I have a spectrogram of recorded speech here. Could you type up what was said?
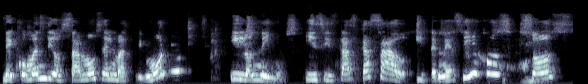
de cómo endiosamos el matrimonio y los niños. Y si estás casado y tenés hijos, sos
